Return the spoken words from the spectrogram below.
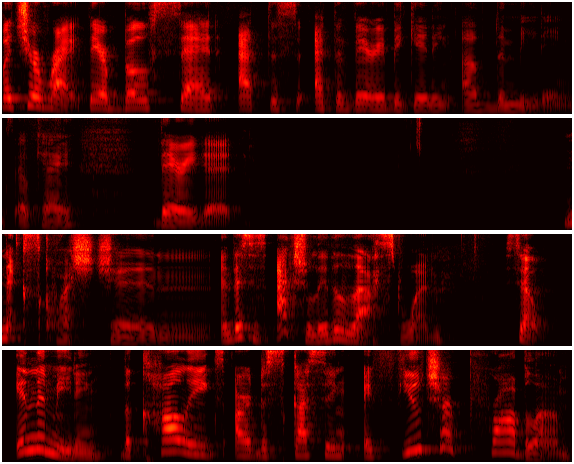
But you're right. They're both said at the at the very beginning of the meetings, okay? Very good. Next question. And this is actually the last one. So, in the meeting, the colleagues are discussing a future problem,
